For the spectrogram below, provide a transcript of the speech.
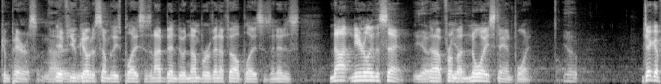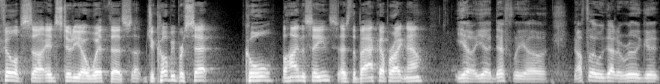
comparison No, if you yeah. go to some of these places. And I've been to a number of NFL places, and it is not nearly the same Yeah, uh, from a noise standpoint. Yep. Jacob Phillips uh, in studio with us. Uh, Jacoby Brissett, cool behind the scenes as the backup right now. Yeah, yeah, definitely. Uh, you know, I feel like we got a really good,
